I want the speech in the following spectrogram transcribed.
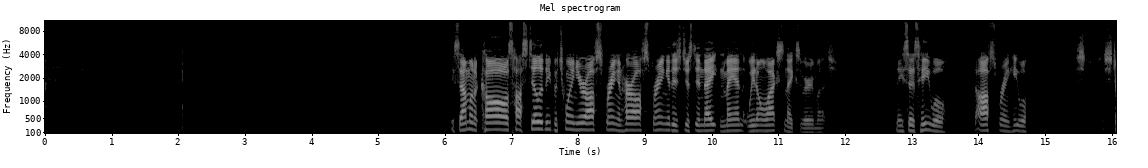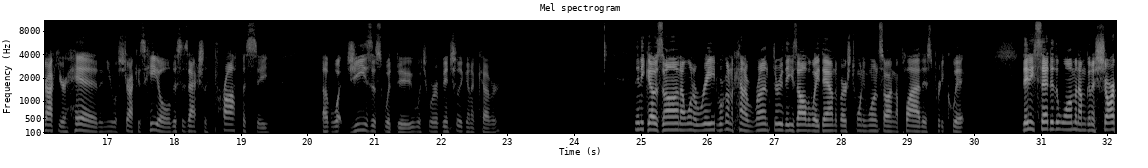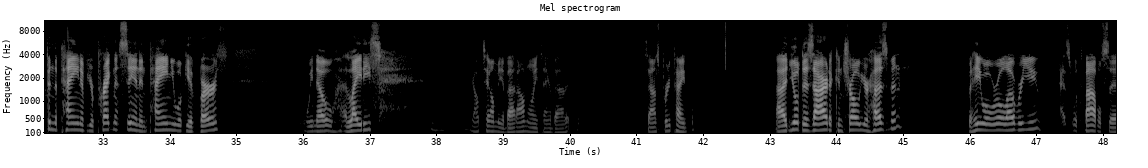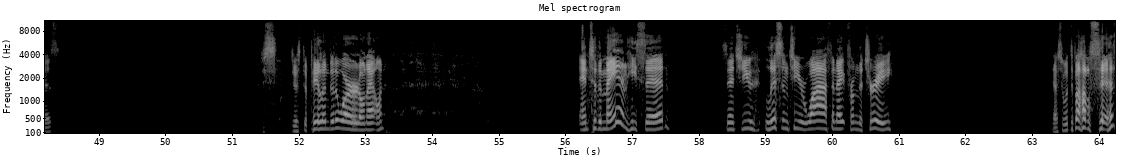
He said, I'm going to cause hostility between your offspring and her offspring. It is just innate in man that we don't like snakes very much. And he says, He will, the offspring, he will st- strike your head and you will strike his heel. This is actually prophecy of what Jesus would do, which we're eventually going to cover. Then he goes on. I want to read. We're going to kind of run through these all the way down to verse 21 so I can apply this pretty quick. Then he said to the woman, I'm going to sharpen the pain of your pregnancy, and in pain you will give birth. We know, uh, ladies, y'all tell me about it. I don't know anything about it, but it sounds pretty painful. Uh, you'll desire to control your husband, but he will rule over you. That's what the Bible says. Just, just appealing to the word on that one. And to the man, he said, Since you listened to your wife and ate from the tree, that's what the Bible says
